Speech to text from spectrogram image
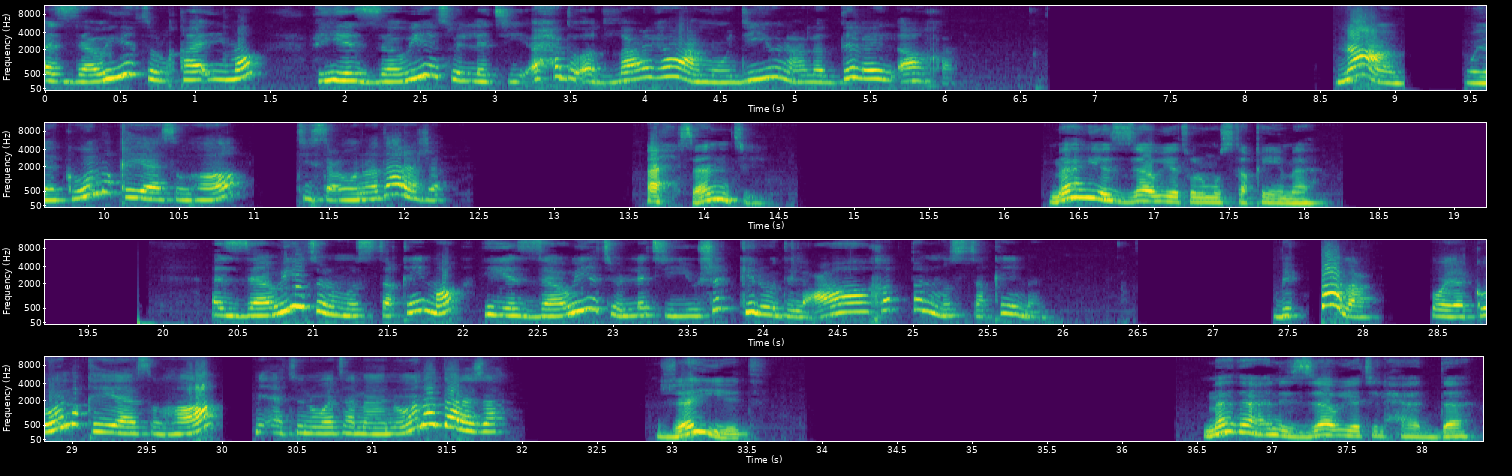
الزاوية القائمة هي الزاوية التي أحد أضلاعها عمودي على الضلع الآخر نعم ويكون قياسها تسعون درجة أحسنت ما هي الزاوية المستقيمة؟ الزاوية المستقيمة هي الزاوية التي يشكل ضلعها خطا مستقيما. بالطبع ويكون قياسها 180 درجة. جيد. ماذا عن الزاوية الحادة؟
